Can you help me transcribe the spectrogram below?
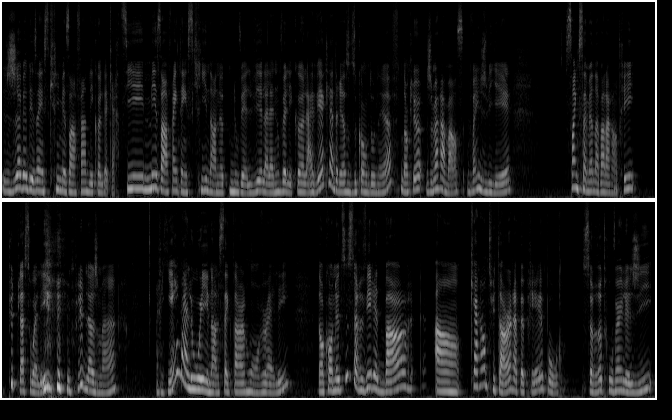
j'avais désinscrit mes enfants de l'école de quartier. Mes enfants étaient inscrits dans notre nouvelle ville, à la nouvelle école, avec l'adresse du condo neuf. Donc là, je me ramasse 20 juillet, cinq semaines avant la rentrée, plus de place où aller, plus de logement, rien à louer dans le secteur où on veut aller. Donc, on a dû se revirer de bord en 48 heures à peu près pour se retrouver un logis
